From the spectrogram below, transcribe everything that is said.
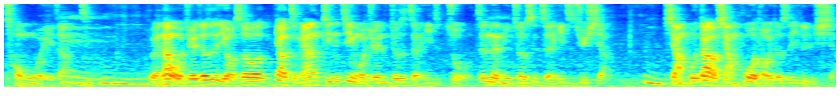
重围这样子。嗯对，那我觉得就是有时候要怎么样精进，我觉得你就是只能一直做，真的你就是只能一直去想，嗯想不到想破头就是一直去想。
